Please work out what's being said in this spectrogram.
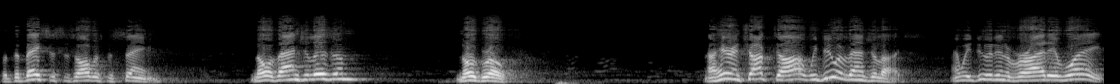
But the basis is always the same. No evangelism, no growth. Now here in Choctaw, we do evangelize. And we do it in a variety of ways.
